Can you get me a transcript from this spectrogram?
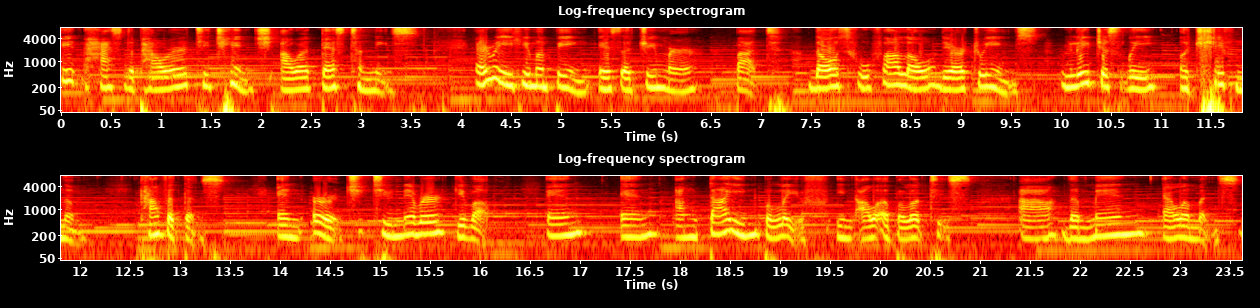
It has the power to change our destinies. Every human being is a dreamer, but those who follow their dreams religiously achieve them. Confidence and urge to never give up, and an undying belief in our abilities are the main elements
